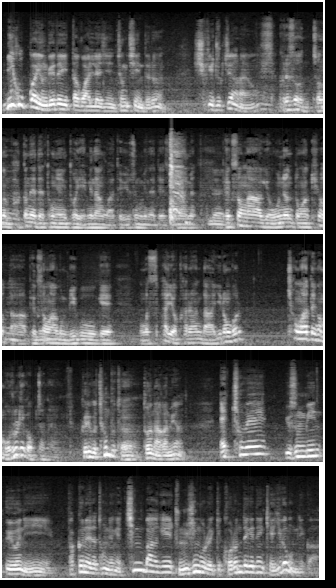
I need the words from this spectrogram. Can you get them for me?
미국과 연계돼 있다고 알려진 정치인들은 쉽게 죽지 않아요. 그래서 저는 음. 박근혜 대통령이 더 예민한 것 같아요. 유승민에 대해서. 왜냐하면 네. 백성학이 5년 동안 키웠다. 백성학은 미국의 뭔가 스파이 역할을 한다. 이런 걸 청와대가 모를 리가 없잖아요. 그리고 처음부터 네. 더 나가면 애초에 유승민 의원이 박근혜 대통령의 친박의 중심으로 이렇게 거론되게 된 계기가 뭡니까?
